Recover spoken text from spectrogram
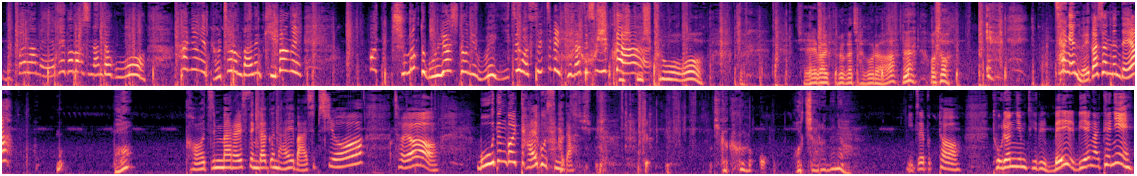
늦바람에 회가 맛이 난다고 한양의 별처럼 많은 기방을 아, 주막도 몰래 하시더니 왜 이제 와 술집을 드나드십니까? 시끄러 시끄러워. 자, 제발 들어가 자거라. 에? 어서. 창엔 왜 가셨는데요? 뭐? 거짓말할 생각은 아예 마십시오. 저요 모든 걸 다 알고 있습니다. 네가 그걸 어, 어찌 알았느냐? 이제부터 도련님 뒤를 매일 미행할 테니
